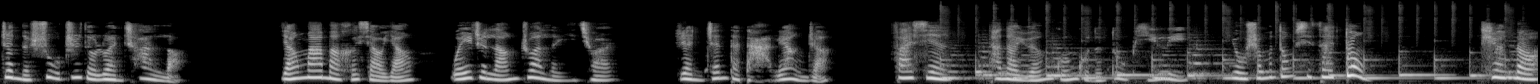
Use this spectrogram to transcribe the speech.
震得树枝都乱颤了。羊妈妈和小羊围着狼转了一圈，认真的打量着。发现它那圆滚滚的肚皮里有什么东西在动。天哪！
